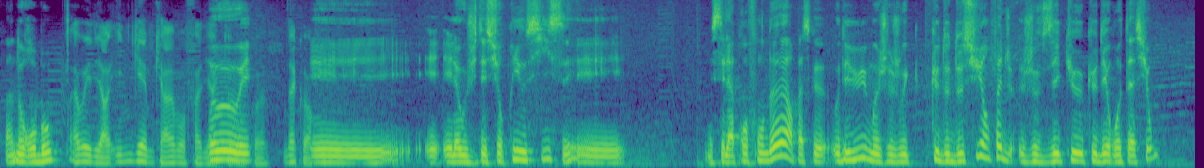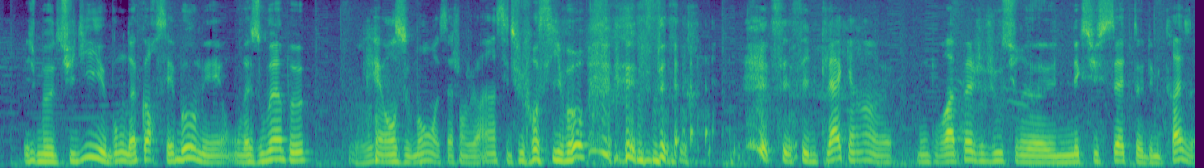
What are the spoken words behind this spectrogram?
enfin, nos robots. Ah oui, dire in-game carrément, enfin oui, directement. oui. quoi. D'accord. Et, et, et là où j'étais surpris aussi, c'est mais c'est la profondeur parce que au début, moi, je jouais que de dessus. En fait, je, je faisais que que des rotations. Et je me suis dit bon, d'accord, c'est beau, mais on va zoomer un peu. Mhm. Et en zoomant, ça change rien, c'est toujours aussi beau. c'est une claque. Hein. Bon, pour rappel, je joue sur euh, une Nexus 7 2013.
